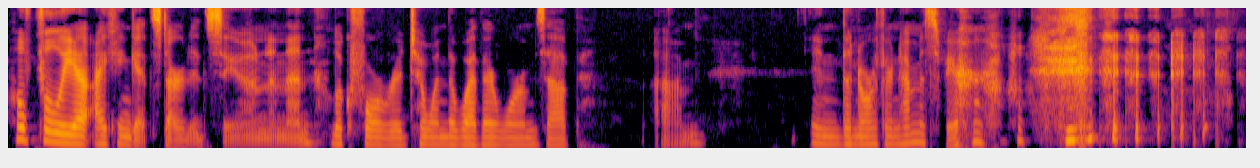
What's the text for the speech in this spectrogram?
hopefully uh, I can get started soon and then look forward to when the weather warms up um, in the northern hemisphere.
